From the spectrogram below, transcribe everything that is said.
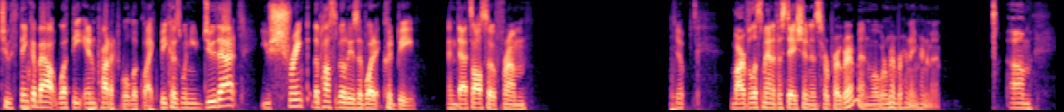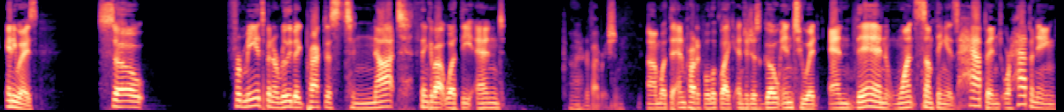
to think about what the end product will look like because when you do that, you shrink the possibilities of what it could be. And that's also from Yep. Marvelous Manifestation is her program, and we'll remember her name here in a minute. Um, anyways, so for me, it's been a really big practice to not think about what the end. Oh, I heard a vibration. Um, what the end product will look like, and to just go into it, and then once something has happened or happening,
